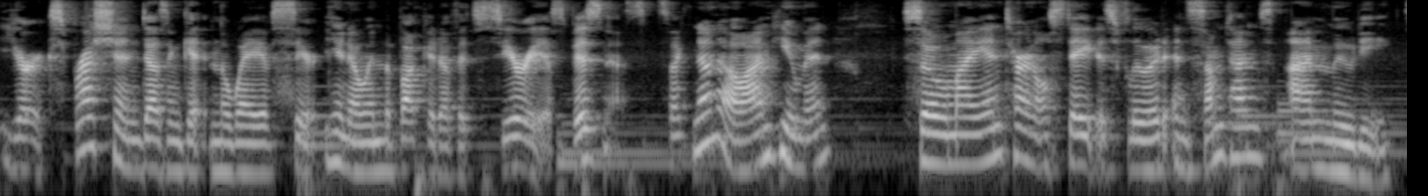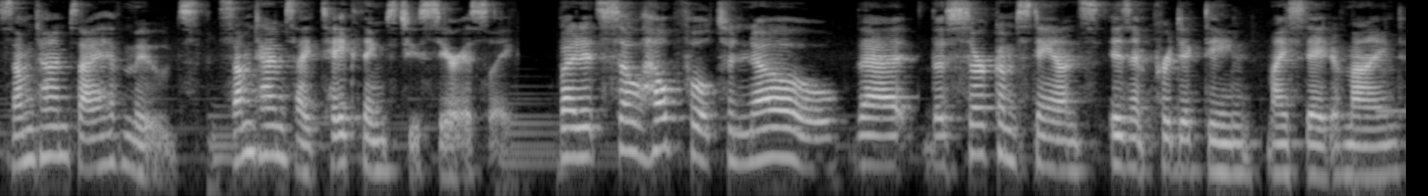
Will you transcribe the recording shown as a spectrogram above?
your expression doesn't get in the way of ser- you know in the bucket of its serious business it's like no no i'm human So my internal state is fluid, and sometimes I'm moody. Sometimes I have moods. Sometimes I take things too seriously. But it's so helpful to know that the circumstance isn't predicting my state of mind.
